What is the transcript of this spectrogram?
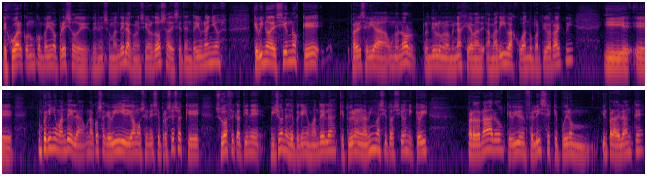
de jugar con un compañero preso de, Nelson Mandela, con el señor Dosa, de 71 años, que vino a decirnos que para él sería un honor rendirle un homenaje a Madiba jugando un partido de rugby y eh, un pequeño Mandela, una cosa que vi, digamos, en ese proceso es que Sudáfrica tiene millones de pequeños Mandela que estuvieron en la misma situación y que hoy perdonaron, que viven felices, que pudieron ir para adelante.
